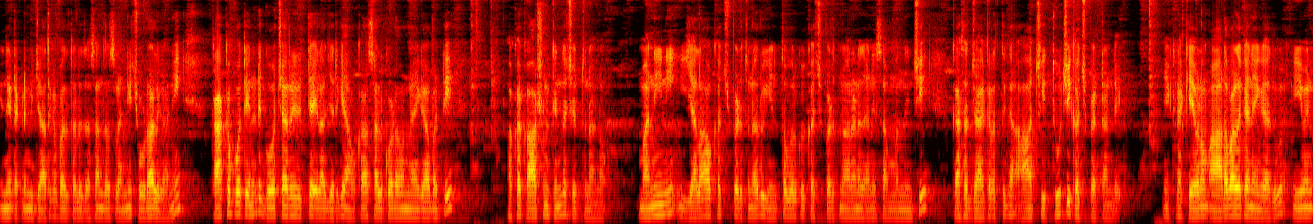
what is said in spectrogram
ఎందుకంటే అక్కడ మీ జాతక ఫలితాలు దశాంతరాలు అన్నీ చూడాలి కానీ కాకపోతే ఏంటంటే గోచార రీత్యా ఇలా జరిగే అవకాశాలు కూడా ఉన్నాయి కాబట్టి ఒక కాషన్ కింద చెప్తున్నాను. మనీని ఎలా ఖర్చు పెడుతున్నారు ఎంతవరకు ఖర్చు పెడుతున్నారు అనే దానికి సంబంధించి కాస్త జాగ్రత్తగా ఆచి తూచి ఖర్చు పెట్టండి. ఇక్కడ కేవలం ఆడవాళ్ళకనే కాదు ఈవెన్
